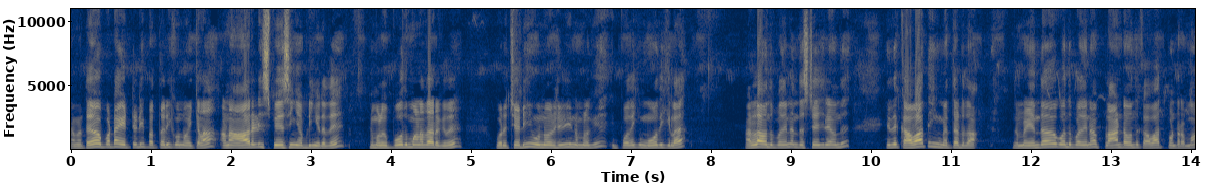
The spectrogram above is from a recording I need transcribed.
நம்ம தேவைப்பட்டால் எட்டடி பத்தடி பத்து அடிக்கு ஒன்று வைக்கலாம். ஆனால் ஆறடி ஸ்பேசிங் அப்படிங்கிறது நம்மளுக்கு போதுமானதாக இருக்குது. ஒரு செடியும் இன்னொரு செடியும் நம்மளுக்கு இப்போதைக்கு மோதிக்கலை. நல்லா வந்து பார்த்திங்கன்னா இந்த ஸ்டேஜில் வந்து இது கவாத்திங் மெத்தட் தான். நம்ம எந்த அளவுக்கு வந்து பார்த்திங்கன்னா பிளான்ட்டை வந்து கவாத் பண்ணுறோமோ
